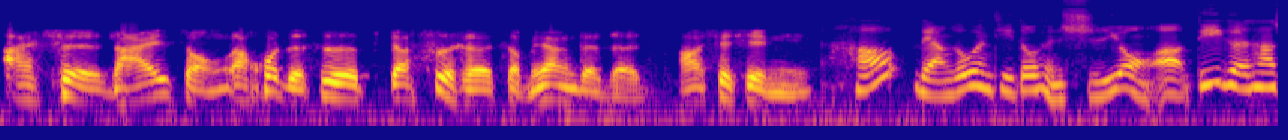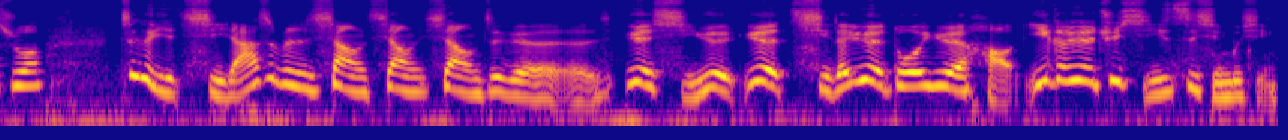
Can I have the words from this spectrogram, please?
啊，是哪一种啊？或者是比较适合怎么样的人？好，谢谢你。好，两个问题都很实用啊。第一个，他说这个洗牙是不是像像像这个越洗越越洗的越多越好？一个月去洗一次行不行？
